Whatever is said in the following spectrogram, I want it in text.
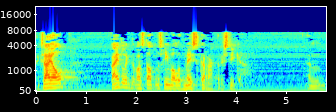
Ik zei al, feitelijk was dat misschien wel het meest karakteristieke. En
